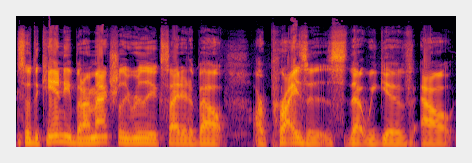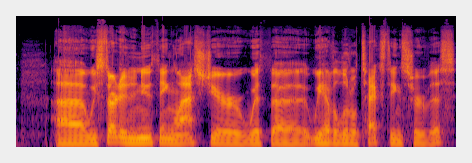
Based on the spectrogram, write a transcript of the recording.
so the candy, but I'm actually really excited about our prizes that we give out. Uh, we started a new thing last year with uh, we have a little texting service.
